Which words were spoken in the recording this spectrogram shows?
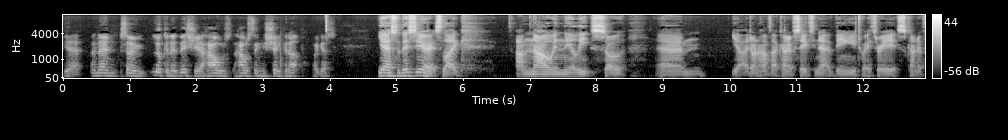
yeah? And then so looking at this year, how's how's things shaping up? I guess. Yeah, so this year it's like I'm now in the elites, so um, yeah, I don't have that kind of safety net of being U23. It's kind of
